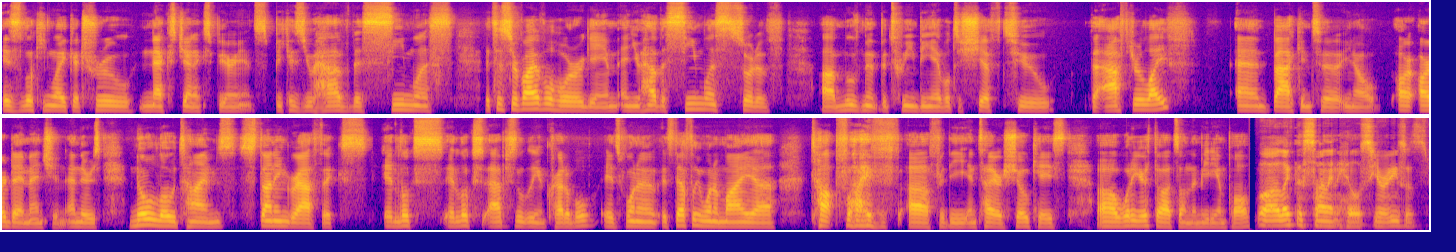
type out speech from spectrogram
is looking like a true next gen experience because you have this seamless, it's a survival horror game, and you have a seamless sort of uh, movement between being able to shift to the afterlife and back into you know our, our dimension and there's no load times stunning graphics it looks it looks absolutely incredible it's one of it's definitely one of my uh, top five uh, for the entire showcase uh, what are your thoughts on the medium paul Well, I like the Silent Hill series. It's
